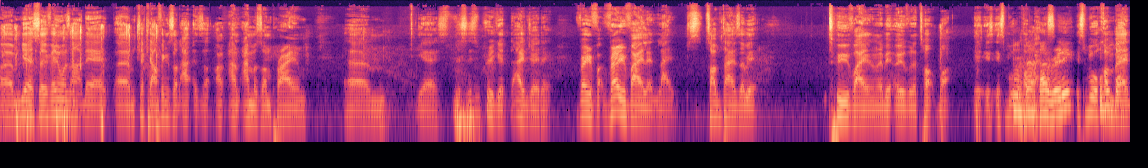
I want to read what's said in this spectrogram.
Um, yeah, so if anyone's out there, um, check out. things on, on, on Amazon Prime. Um, yes, this, this is pretty good. I enjoyed it. Very, very violent. Like sometimes a bit too violent, a bit over the top, but it, it's, it's more combat. Really? It's more combat.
